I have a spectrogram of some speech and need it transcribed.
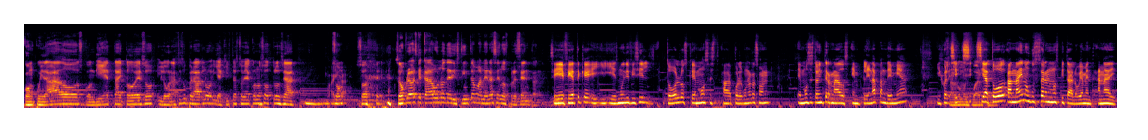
con cuidados, con dieta y todo eso, y lograste superarlo y aquí estás todavía con nosotros, o sea, Son, son, son pruebas que cada uno de distinta manera se nos presentan. Sí, fíjate que y, y es muy difícil. Todos los que hemos, ah, por alguna razón, hemos estado internados en plena pandemia. Híjole, si, si- si a todos, a nadie nos gusta estar en un hospital, obviamente, a nadie.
